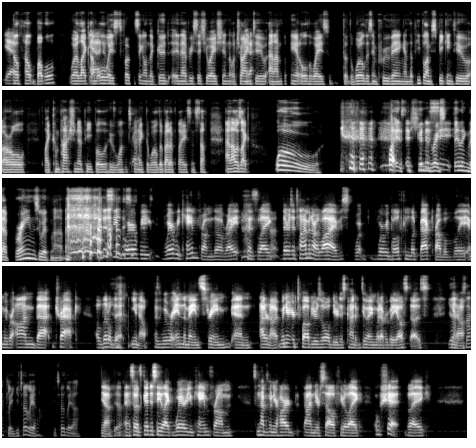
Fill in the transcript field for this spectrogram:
Yeah. self-help bubble where like Yeah, I'm always focusing on the good in every situation or trying Yeah. to, and I'm looking at all the ways that the world is improving, and the people I'm speaking to are all like compassionate people who want to Right. make the world a better place and stuff. And I was like, whoa, what is the it's good human race see. filling their brains with, man? It's good to see where we where we came from, though, right? Because like there's a time in our lives where where we both can look back probably, and we were on that track a little Yeah. bit, you know, because we were in the mainstream, and I don't know. When you're 12 years old, you're just kind of doing what everybody else does. Yeah, know. exactly. You totally are. You totally are. Yeah. Yeah. And so it's good to see like where you came from. Sometimes when you're hard on yourself, you're like, oh shit, like,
